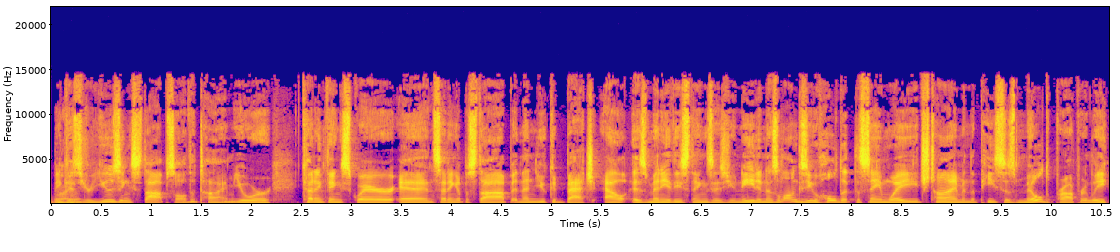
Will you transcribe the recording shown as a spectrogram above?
because right. you're using stops all the time. You're cutting things square and setting up a stop, and then you could batch out as many of these things as you need. And as long as you hold it the same way each time and the piece is milled properly,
